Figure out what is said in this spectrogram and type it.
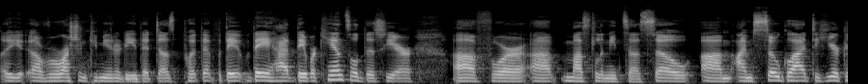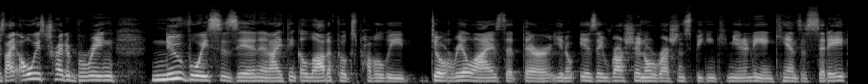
a, a, Russian community that does put that, but they they had they were canceled this year uh, for uh, Maslenitsa. So um, I'm so glad to hear because I always try to bring new voices in, and I think a lot of folks probably don't realize that there, you know, is a Russian or Russian speaking community in Kansas City.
